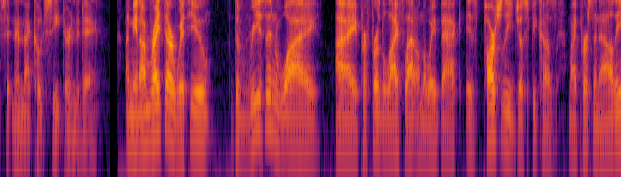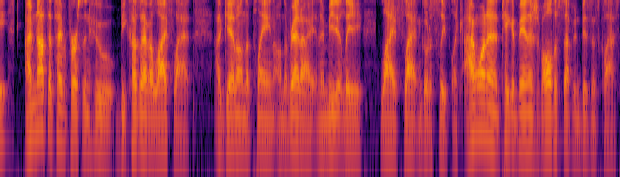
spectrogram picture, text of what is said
sitting in that coach seat during the day. I mean, I'm right there with you. The reason why I prefer the lie flat on the way back is partially just because my personality. I'm not the type of person who, because I have a lie flat, I get on the plane on the red eye and immediately lie flat and go to sleep. Like I want to take advantage of all the stuff in business class.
